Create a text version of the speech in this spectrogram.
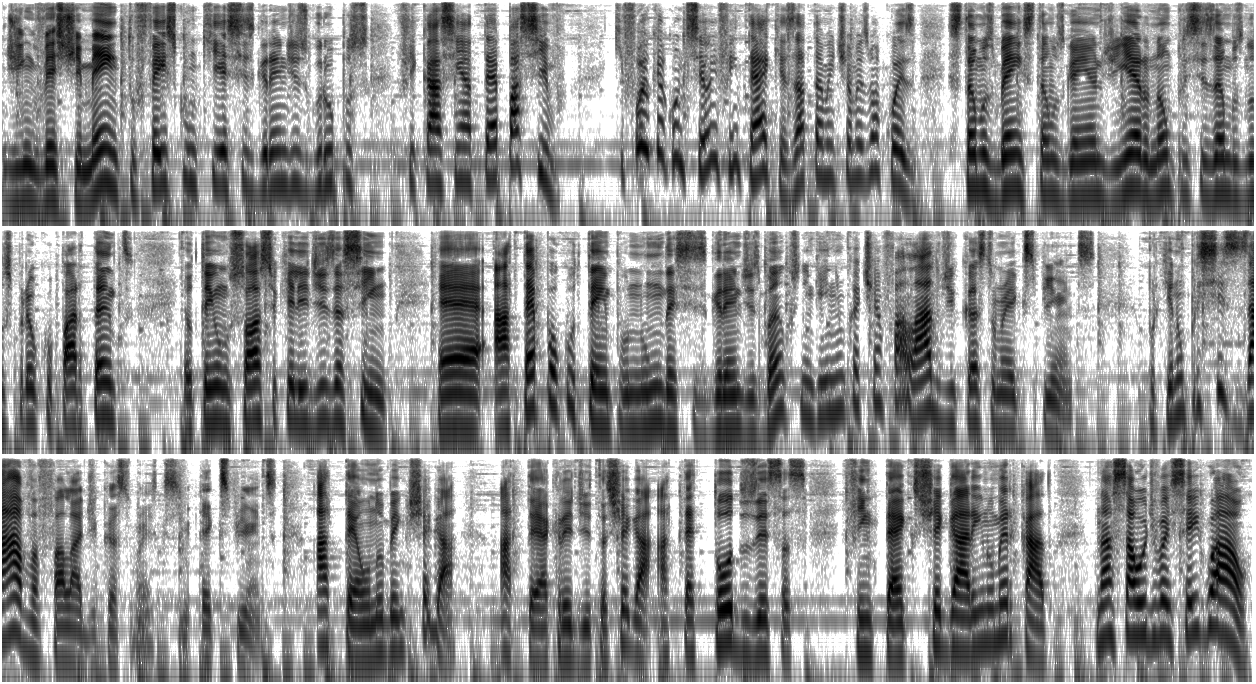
de investimento fez com que esses grandes grupos ficassem até passivos. Que foi o que aconteceu em fintech, exatamente a mesma coisa. Estamos bem, estamos ganhando dinheiro, não precisamos nos preocupar tanto. Eu tenho um sócio que ele diz assim: é, até pouco tempo, num desses grandes bancos, ninguém nunca tinha falado de customer experience porque não precisava falar de customer experience até o Nubank chegar, até Acredita chegar, até todas essas fintechs chegarem no mercado. Na saúde vai ser igual.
